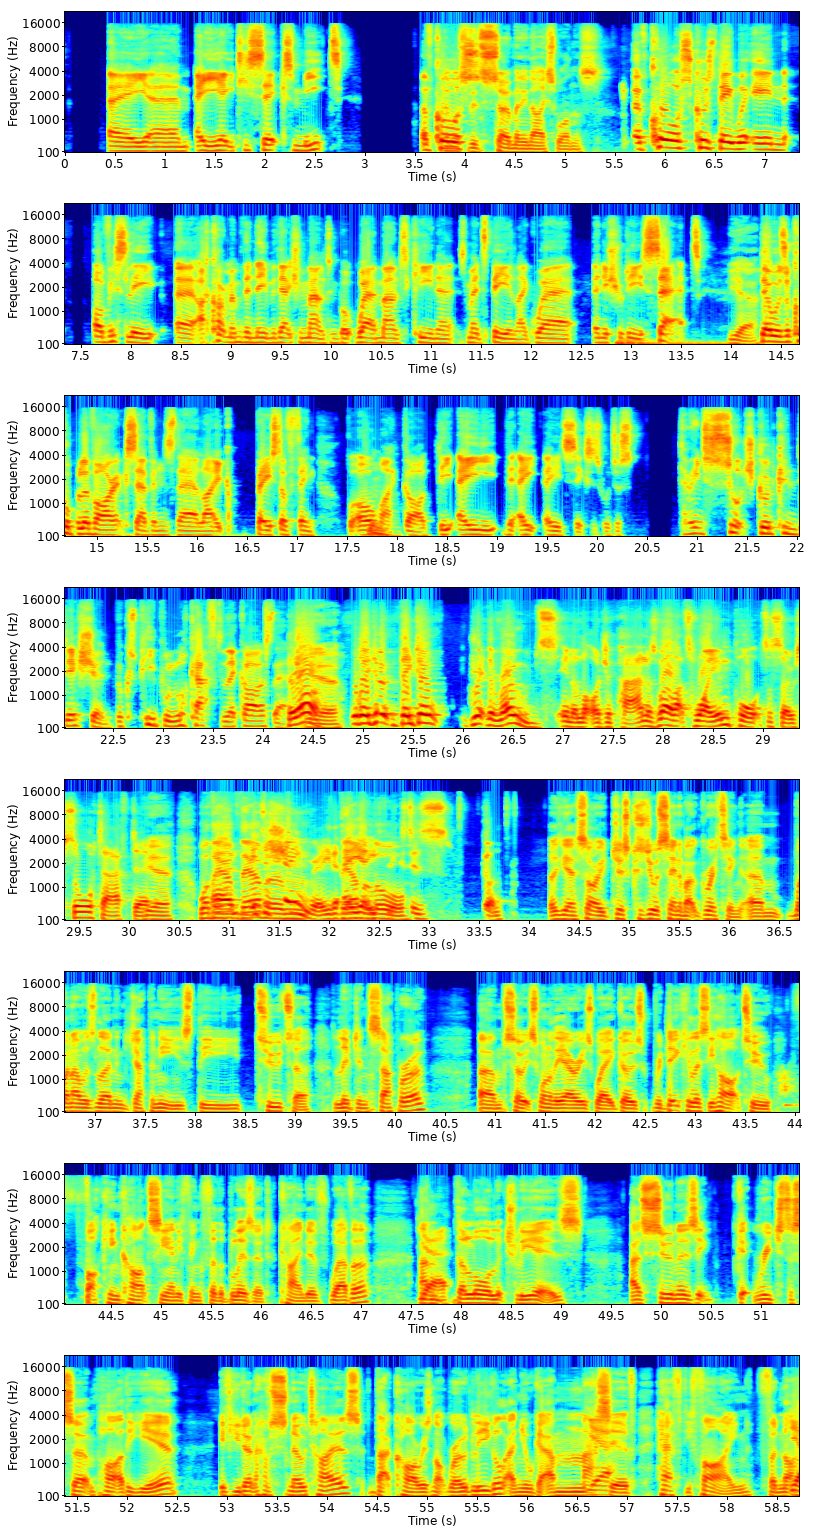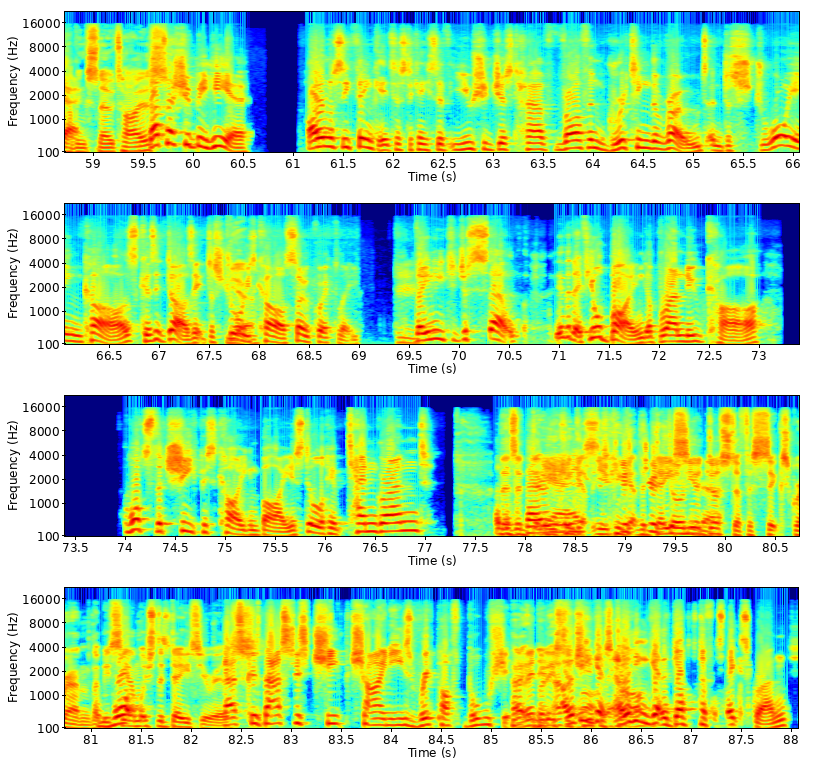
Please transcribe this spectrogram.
a um, A86 meet. Of there must have been course, so many nice ones. of course, because they were in obviously uh, I can't remember the name of the actual mountain, but where Mount Akina is meant to be, and like where Initial D is set Yeah, there was a couple of RX sevens there, like based off the thing. But oh my god, the A the eight eight sixes were just they're in such good condition because people look after their cars there. They are. Yeah. Well, they don't. They don't grit the roads in a lot of Japan as well. That's why imports are so sought after. yeah. Well, they Um, have. They have it's a um, shame, really, that they have a law. A86 is gone. Uh, yeah, sorry, just because you were saying about gritting. Um, when I was learning Japanese, the tutor lived in Sapporo. Um, so it's one of the areas where it goes ridiculously hot to fucking can't see anything for the blizzard kind of weather. And Yeah. the law literally is as soon as it get, reaches a certain part of the year, if you don't have snow tires, that car is not road legal, and you'll get a massive, hefty fine for not Yeah. having snow tires. That's what should be here. I honestly think it's just a case of you should just have rather than gritting the roads and destroying cars because it does. It destroys Yeah. cars so quickly. Hmm. They need to just sell. At the end of the day, if you're buying a brand new car, what's the cheapest car you can buy? You're still looking at ten grand. There's the a you can get you can get the Dacia. Duster for six grand. Let me see how much the Dacia is. That's because that's just cheap Chinese rip-off bullshit. Hey, though, but innit? it's I don't think you get. I think you can get the Duster for six grand.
